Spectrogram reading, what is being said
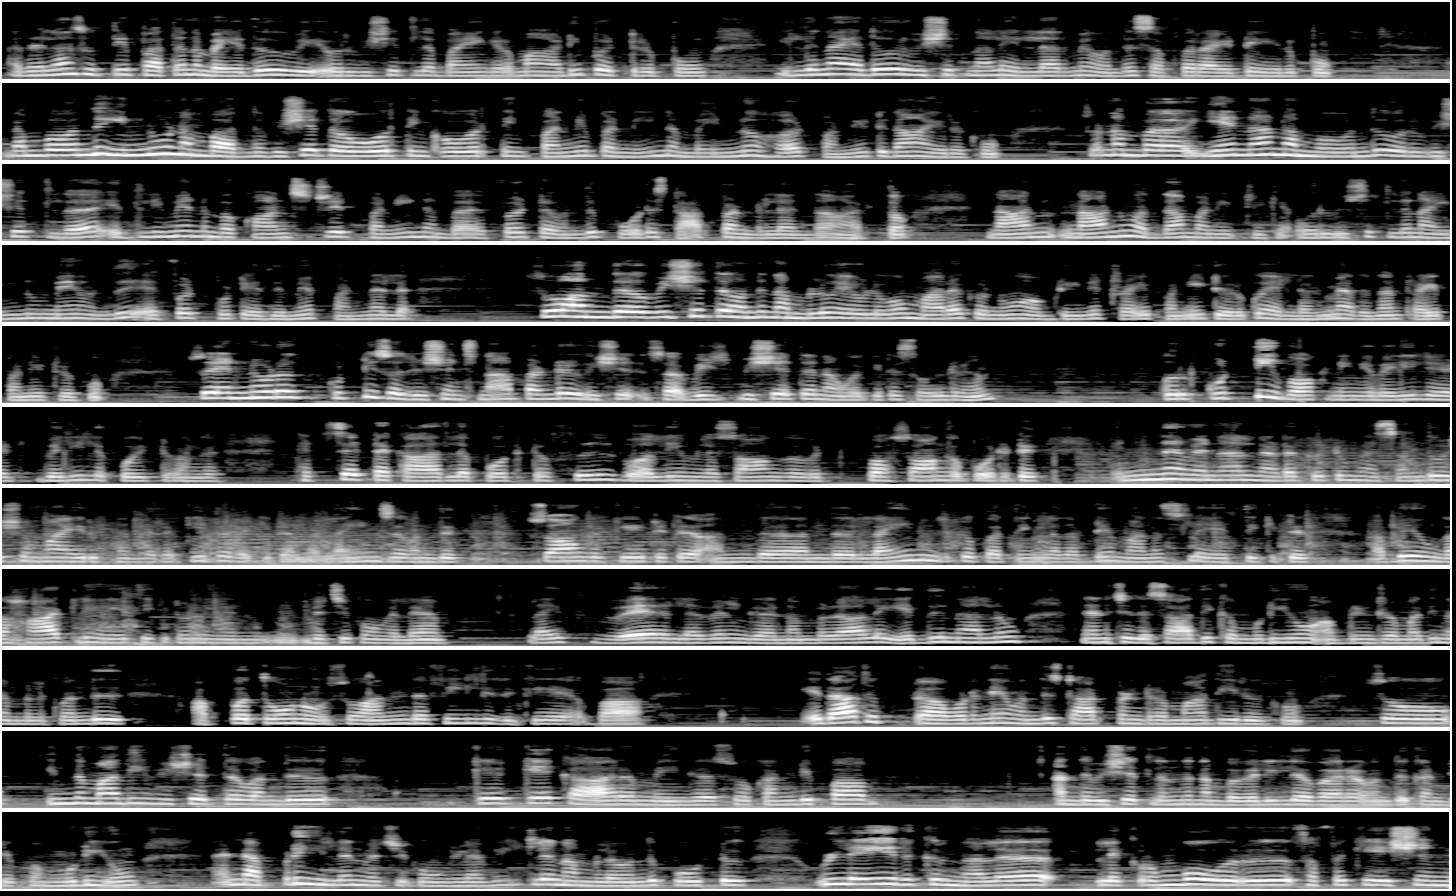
அதெல்லாம் சுற்றி பார்த்தா நம்ம ஏதோ ஒரு விஷயத்தில் பயங்கரமாக அடிபட்டிருப்போம். இல்லைன்னா ஏதோ ஒரு விஷயத்தினால எல்லாருமே வந்து சஃபர் ஆகிட்டே இருப்போம். நம்ம வந்து இன்னும் நம்ம அந்த விஷயத்த ஓவர் திங்க் ஓவர் திங்க் பண்ணி பண்ணி நம்ம இன்னும் ஹர்ட் பண்ணிட்டு தான் இருக்கோம். ஸோ நம்ம ஏன்னா நம்ம வந்து ஒரு விஷயத்தில் எதுலேயுமே நம்ம கான்சன்ட்ரேட் பண்ணி நம்ம எஃபர்ட்டை வந்து போட ஸ்டார்ட் பண்ணலன்னு தான் அர்த்தம். நான் நானும் அதுதான் பண்ணிகிட்ருக்கேன் ஒரு விஷயத்தில் நான் இன்னுமே வந்து எஃபர்ட் போட்டு எதுவுமே பண்ணலை. ஸோ அந்த விஷயத்த வந்து நம்மளும் எவ்வளவோ மறக்கணும் அப்படின்னு ட்ரை பண்ணிட்டு இருக்கோம். எல்லாருமே அதை தான் ட்ரை பண்ணிட்டு இருக்கோம். ஸோ என்னோட குட்டி சஜஷன்ஸ் நான் பண்ணுற விஷய விஷயத்த நான் உங்ககிட்ட சொல்கிறேன் ஒரு குட்டி வாக் நீங்கள் வெளியில் வெளியில் போயிட்டு வாங்க. ஹெட்செட்டை காரில் போட்டுட்டு ஃபுல் வால்யூமில் சாங்கை விட் சாங்கை போட்டுட்டு என்ன வேணாலும் நடக்கட்டும் நான் சந்தோஷமாக இருப்பேன். அந்த ரக்கிட்ட ரக்கிட்ட அந்த லைன்ஸை வந்து சாங்கை கேட்டுட்டு அந்த அந்த லைன் இருக்குது பார்த்தீங்களா அதை அப்படியே மனசில் ஏற்றிக்கிட்டு அப்படியே உங்கள் ஹார்ட்லேயும் ஏற்றிக்கிட்டும் நீங்கள் வச்சுக்கோங்களேன். லைஃப் வேறு லெவலுங்க நம்மளால் எதுனாலும் நினச்சதை சாதிக்க முடியும் அப்படின்ற மாதிரி நம்மளுக்கு வந்து அப்போ தோணும். ஸோ அந்த ஃபீல் இருக்கே. வா ஏதாவது உடனே வந்து ஸ்டார்ட் பண்ணுற மாதிரி இருக்கும். ஸோ இந்த மாதிரி விஷயத்த வந்து கே கேட்க ஆரம்பிங்க. ஸோ கண்டிப்பாக அந்த விஷயத்துலேருந்து நம்ம வெளியில் வர வந்து கண்டிப்பாக முடியும். அண்ட் அப்படி இல்லைன்னு வச்சுக்கோங்களேன். வீட்டில் நம்மளை வந்து போட்டு உள்ளே இருக்கிறதுனால லைக் ரொம்ப ஒரு சஃபகேஷன்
